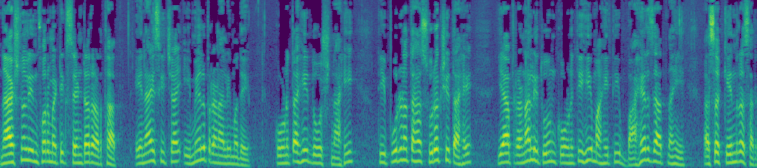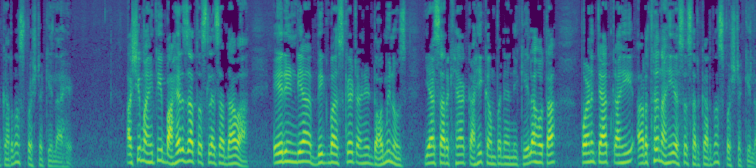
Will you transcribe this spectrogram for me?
नॅशनल इन्फॉर्मॅटिक्स सेंटर अर्थात एनआयसीच्या ईमेल प्रणालीमध्ये कोणताही दोष नाही ती पूर्णतः सुरक्षित आहे या प्रणालीतून कोणतीही माहिती बाहेर जात नाही असं केंद्र सरकारनं स्पष्ट केलं आहे. अशी माहिती बाहेर जात असल्याचा दावा एअर इंडिया बिग बास्केट आणि डॉमिनोज यासारख्या काही कंपन्यांनी केला होता पण त्यात काही अर्थ नाही असं सरकारनं स्पष्ट केलं.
